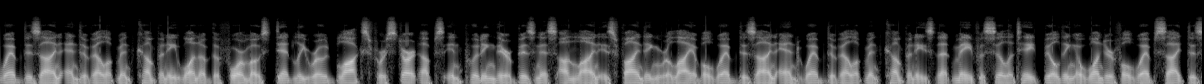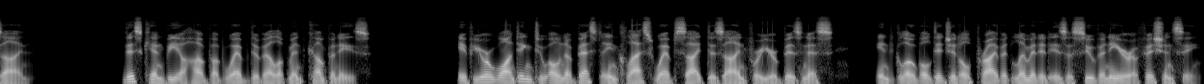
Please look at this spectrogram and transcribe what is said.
Web design and development company One of the foremost deadly roadblocks for startups in putting their business online is finding reliable web design and web development companies that may facilitate building a wonderful website design. This can be a hub of web development companies. If you're wanting to own a best-in-class website design for your business, Int Global Digital Private Limited is a souvenir efficiency.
